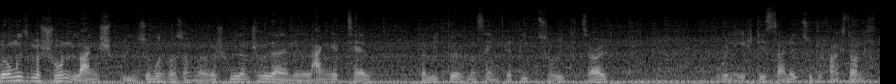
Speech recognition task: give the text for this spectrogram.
Da muss man schon lang spielen, so muss man sagen, weil man spielt dann schon wieder eine lange Zeit, damit dass man seinen Kredit zurückzahlt. Wo in echt ist es nicht so, du fängst auch nicht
